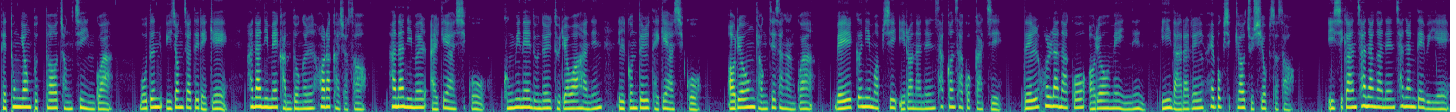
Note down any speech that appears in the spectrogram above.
대통령부터 정치인과 모든 위정자들에게 하나님의 감동을 허락하셔서 하나님을 알게 하시고 국민의 눈을 두려워하는 일꾼들 되게 하시고 어려운 경제 상황과 매일 끊임없이 일어나는 사건 사고까지 늘 혼란하고 어려움에 있는 이 나라를 회복시켜 주시옵소서. 이 시간 찬양하는 찬양대 위에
